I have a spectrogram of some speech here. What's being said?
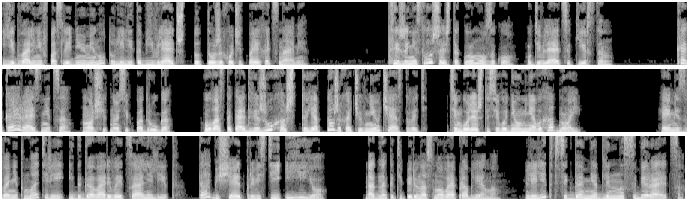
Едва ли не в последнюю минуту Лилит объявляет, что тоже хочет поехать с нами. «Ты же не слушаешь такую музыку?» — удивляется Кирстен. «Какая разница?» — морщит носик подруга. У вас такая движуха, что я тоже хочу в ней участвовать. Тем более, что сегодня у меня выходной. Эми звонит матери и договаривается о Лилит. Та обещает провести и ее. Однако теперь у нас новая проблема. Лилит всегда медленно собирается.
